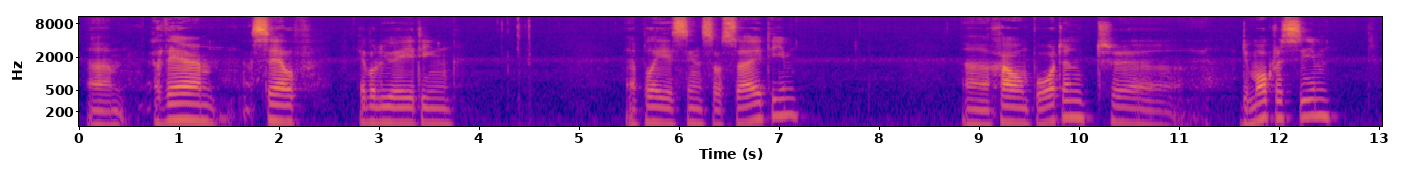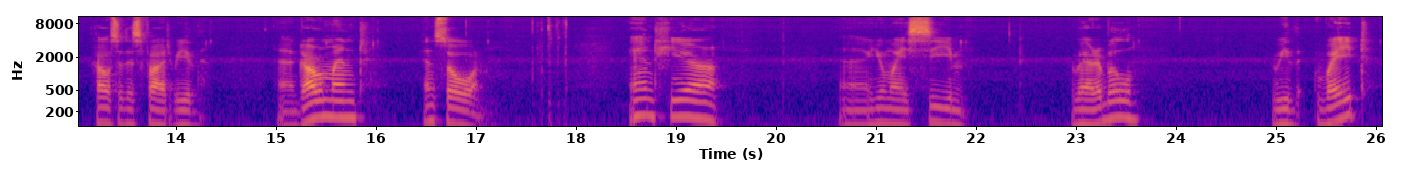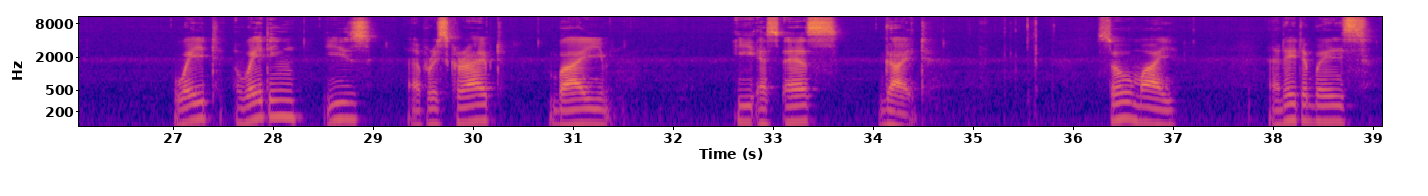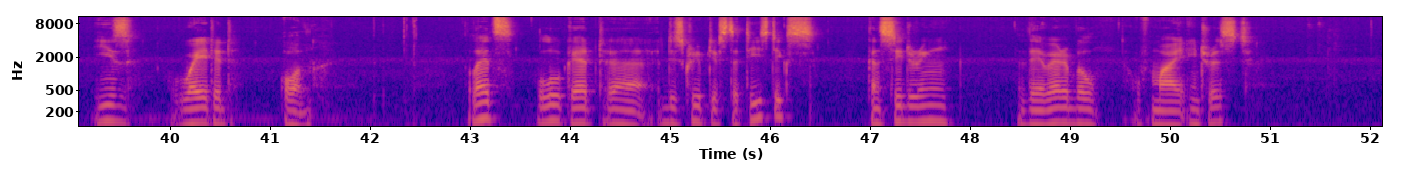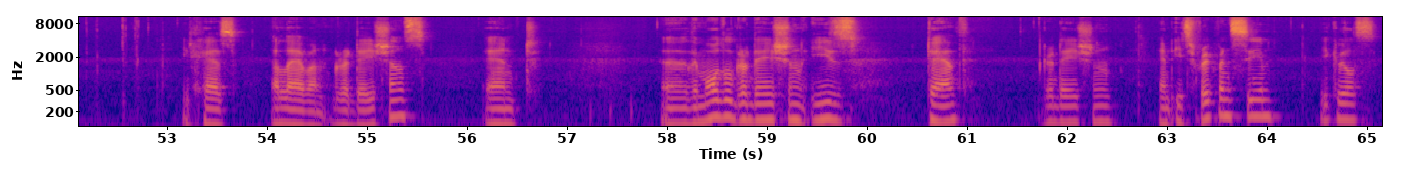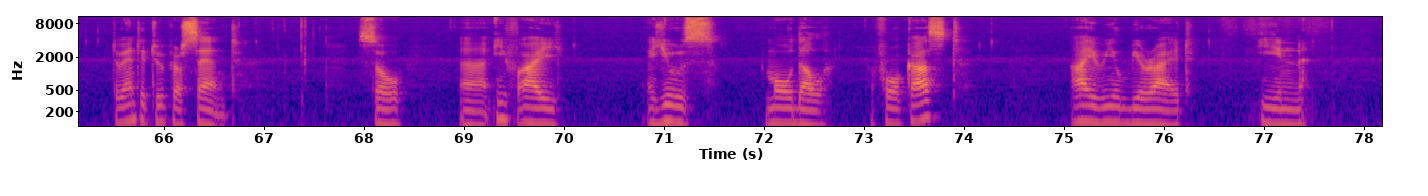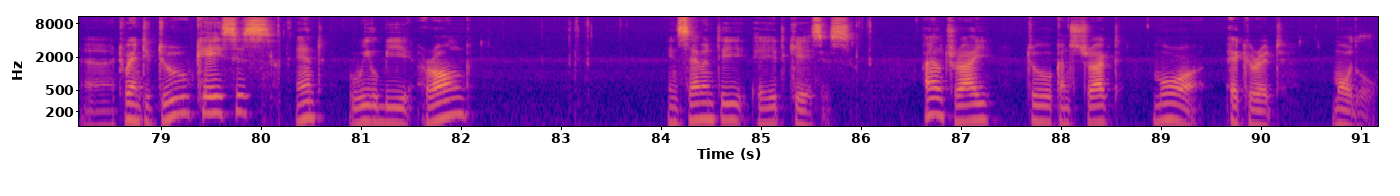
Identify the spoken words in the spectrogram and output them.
um, their self-evaluating uh, place in society, uh, how important uh, democracy, how satisfied with uh, government, and so on. And here uh, you may see variable with weight. Weight weighting is uh, prescribed by ESS guide. So my uh, database is weighted on. Let's look at uh, descriptive statistics considering the variable of my interest. It has 11 gradations and uh, the modal gradation is 10th gradation and its frequency equals 22%. So uh, if I use modal forecast, I will be right in uh, 22 cases and will be wrong in 78 cases. I'll try to construct more accurate model.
